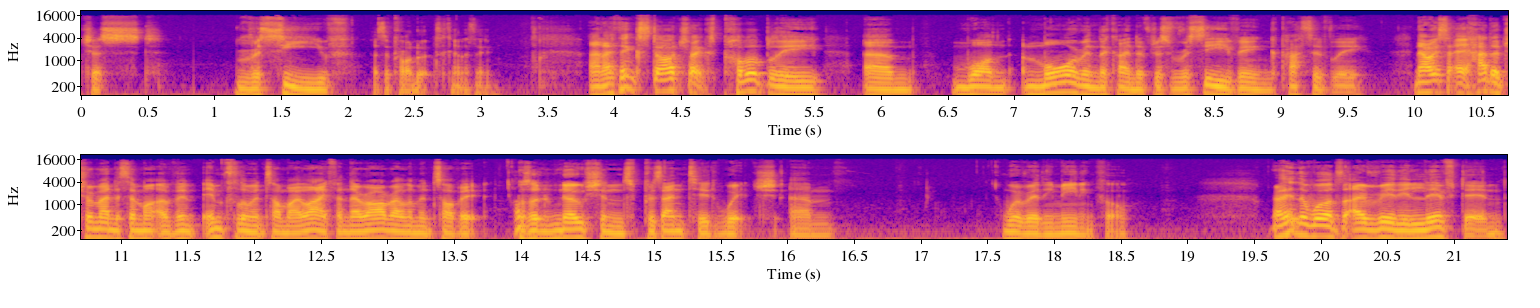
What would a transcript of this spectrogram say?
just receive as a product kind of thing. And I think Star Trek's probably um, one more in the kind of just receiving passively. Now, it had a tremendous amount of influence on my life, and there are elements of it, or sort of notions presented, which um, were really meaningful. But I think the worlds that I really lived in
